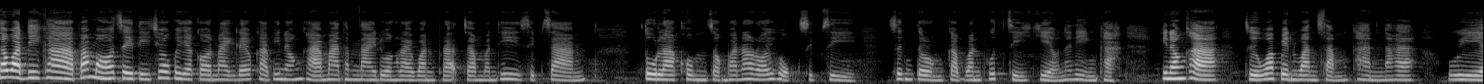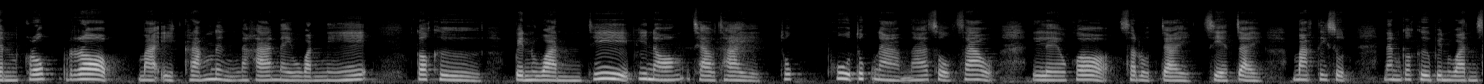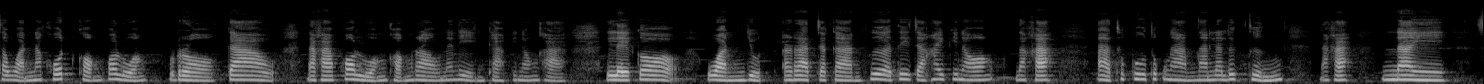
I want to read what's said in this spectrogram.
สวัสดีค่ะ ป้าหมอเศรษฐีโชคพยากรณ์มาอีกแล้วค่ะ พี่น้องค่ะมาทำนายดวงรายวันประจำวันที่ 13 ตุลาคม 2564 ซึ่งตรงกับวันพุธสีเขียวนั่นเองค่ะ พี่น้องค่ะ ถือว่าเป็นวันสำคัญนะคะ เวียนครบรอบมาอีกครั้งหนึ่งนะคะ ในวันนี้ก็คือเป็นวันที่พี่น้องชาวไทย ผู้ทุกนามนะโศกเศร้า แล้วก็สลดใจเสียใจมากที่สุด นั่นก็คือเป็นวันสวรรคตของพ่อหลวงรอ9นะคะ พ่อหลวงของเรานั่นเองค่ะพี่น้องค่ะ และก็วันหยุดราชการเพื่อที่จะให้พี่น้องนะคะทุกผู้ทุกนามนั้นระลึกถึงนะคะ ใน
